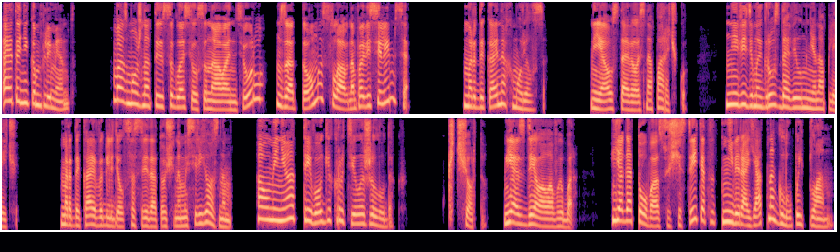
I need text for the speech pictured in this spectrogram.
«Это не комплимент. Возможно, ты согласился на авантюру, зато мы славно повеселимся». Мордекай нахмурился. Я уставилась на парочку. Невидимый груз давил мне на плечи. Мордекай выглядел сосредоточенным и серьезным, а у меня от тревоги крутило желудок. К черту, я сделала выбор. Я готова осуществить этот невероятно глупый план.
